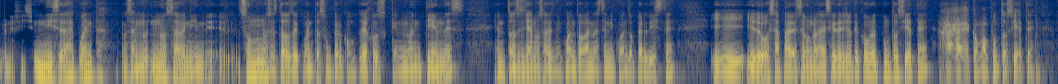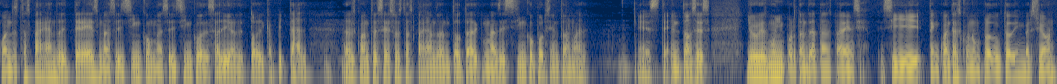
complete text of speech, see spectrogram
beneficio. Ni se da cuenta. O sea, no, no sabe ni... Eh, son unos estados de cuenta súper complejos que no entiendes entonces ya no sabes ni cuánto ganaste ni cuánto perdiste. Y, luego se aparece uno a decir, yo te cobro el punto 7. Ay, ¿cómo punto 7? Cuando estás pagando el 3 más el 5 más el 5 de salida de todo el capital. ¿Sabes cuánto es eso? Estás pagando en total más de 5% anual. Este, entonces, yo creo que es muy importante la transparencia. Si te encuentras con un producto de inversión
